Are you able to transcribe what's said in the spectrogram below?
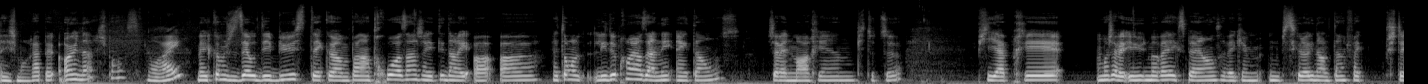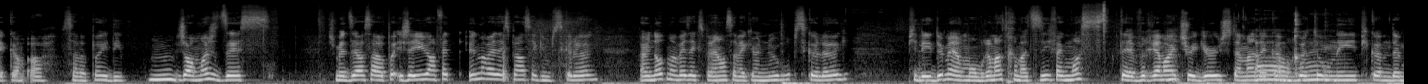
Et Je m'en rappelle un an, je pense. Ouais. Mais comme je disais au début, c'était comme pendant trois ans, j'ai été dans les AA. Mettons, les deux premières années intenses. J'avais une marraine, puis tout ça. Puis après, moi, j'avais eu une mauvaise expérience avec une, une psychologue dans le temps. Fait que j'étais comme, ah, ça va pas aider. Mm. Genre, moi, je disais, je me disais, ah, ça va pas. J'ai eu en fait une mauvaise expérience avec une psychologue, une autre mauvaise expérience avec un neuropsychologue. Puis les deux m'ont vraiment traumatisée. Fait que moi, c'était vraiment un trigger, justement, de Ah, comme retourner, puis comme de.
